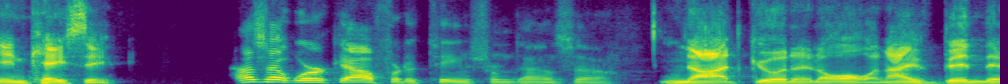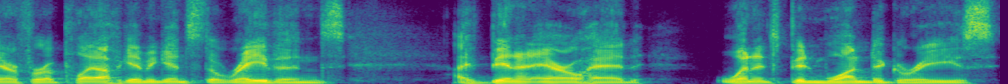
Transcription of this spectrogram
in KC. How's that work out for the teams from down south? Not good at all. And I've been there for a playoff game against the Ravens. I've been at Arrowhead when it's been one degrees,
